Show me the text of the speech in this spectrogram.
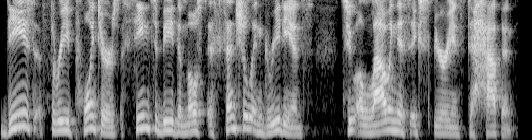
these three pointers seem to be the most essential ingredients to allowing this experience to happen.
